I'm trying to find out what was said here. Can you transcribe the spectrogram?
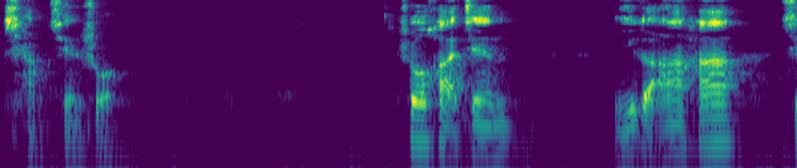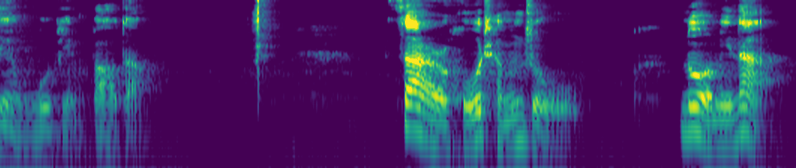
抢先说：“说话间，一个阿哈进屋禀报道。”萨尔胡城主诺米娜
